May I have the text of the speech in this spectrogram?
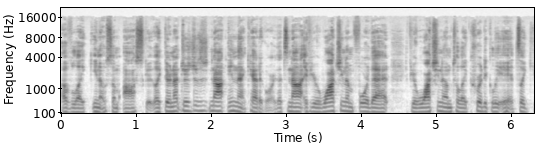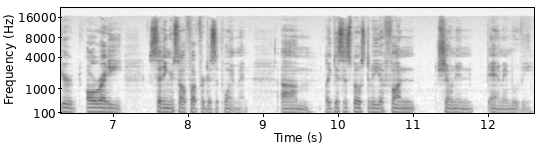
of like you know some Oscar like they're not just just not in that category. That's not if you're watching them for that. If you're watching them to like critically, it's like you're already setting yourself up for disappointment. Um, like this is supposed to be a fun shonen anime movie.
